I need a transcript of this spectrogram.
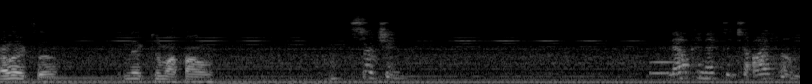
Alexa, connect to my phone. Searching. Now connected to iPhone.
